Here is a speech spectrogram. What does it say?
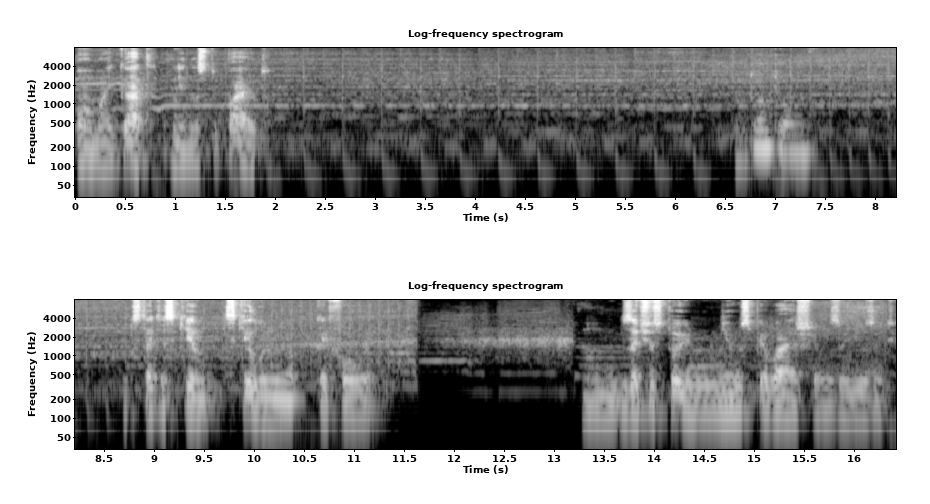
О май гад, они наступают. Тун-тун-тун. Кстати, скилл, скилл у него кайфовый. Но зачастую не успеваешь его заюзать.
